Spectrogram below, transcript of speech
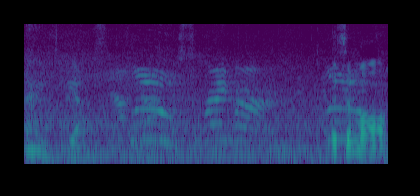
yeah. It's a mall.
